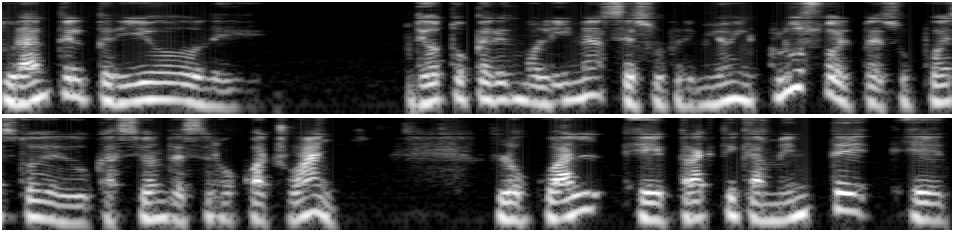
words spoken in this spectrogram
durante el periodo de, de Otto Pérez Molina se suprimió incluso el presupuesto de educación de 0 a 4 años lo cual eh, prácticamente eh,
